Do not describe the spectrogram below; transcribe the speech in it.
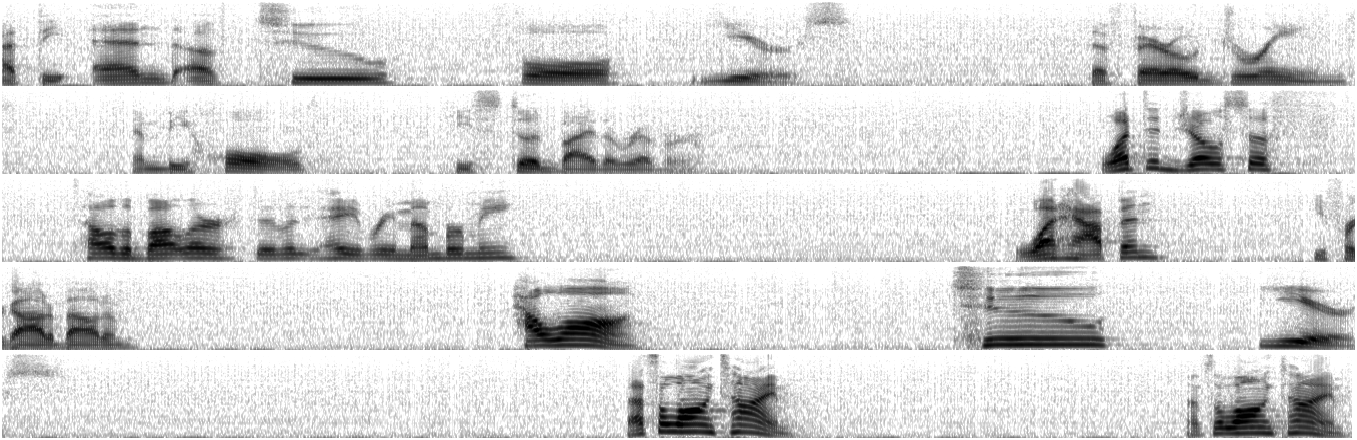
at the end of two full years that Pharaoh dreamed, and behold, he stood by the river. What did Joseph tell the butler? Hey, remember me? What happened? He forgot about him. How long? Two years. That's a long time. That's a long time.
